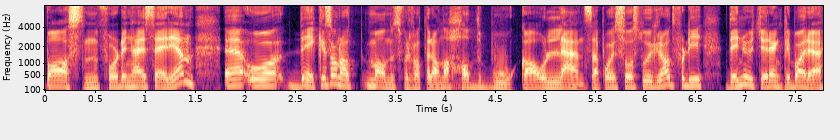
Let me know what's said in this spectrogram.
basen for denne serien. Eh, og det er ikke sånn at manusforfatterne har hatt boka å lene seg på i så stor grad, fordi den utgjør egentlig bare,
